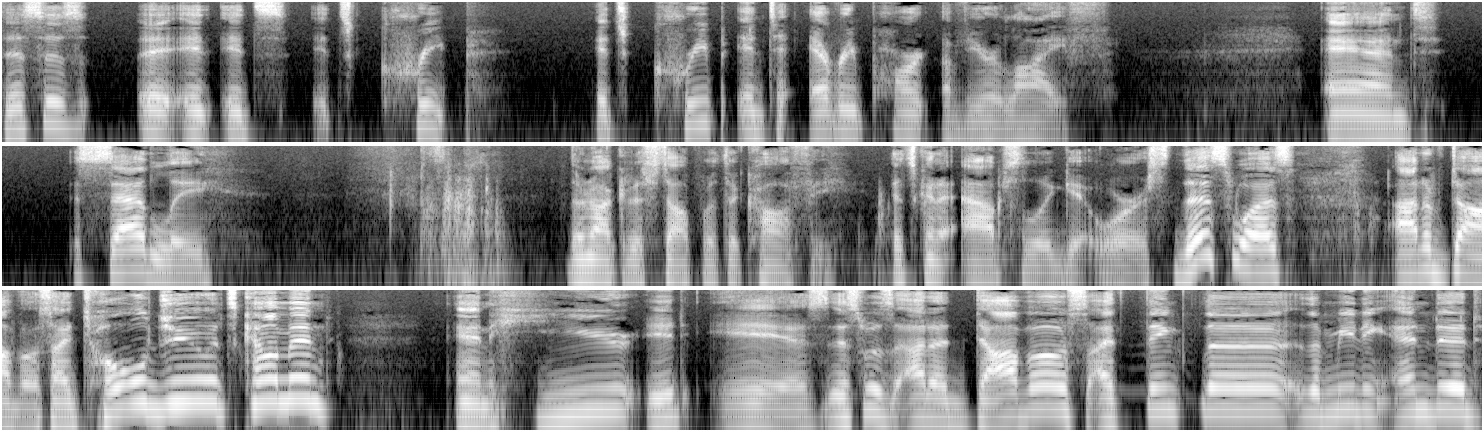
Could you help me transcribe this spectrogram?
This is, it, it's, it's creep. It's creep into every part of your life. And sadly, they're not going to stop with the coffee. It's going to absolutely get worse. This was out of Davos. I told you it's coming. And here it is. This was out of Davos. I think the, the meeting ended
